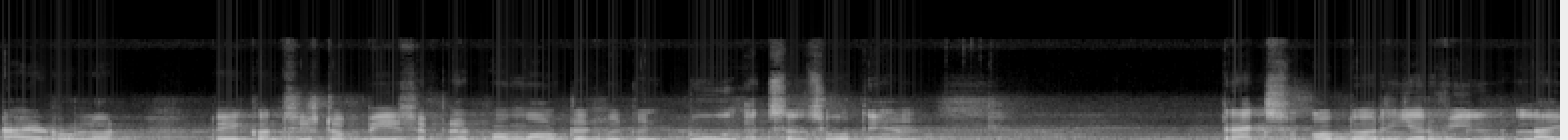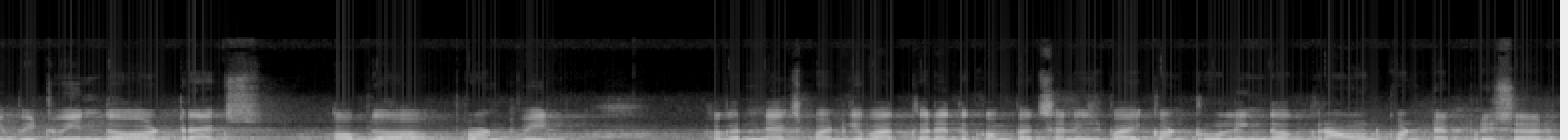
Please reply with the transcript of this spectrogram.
tyre roller तो ये consist of base platform mounted between two axle से होते हैं। Tracks of the rear wheel lie between the tracks of the front wheel अगर नेक्स्ट पॉइंट की बात करें तो compaction is by controlling the ground contact pressure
